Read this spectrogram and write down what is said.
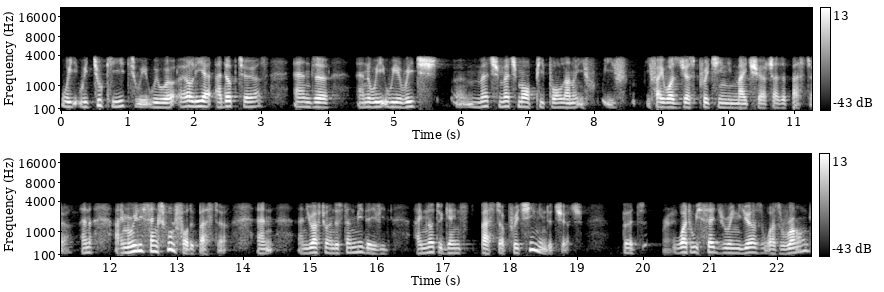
we we took it. We we were early adopters, and uh, and we we reach uh, much much more people than if if if I was just preaching in my church as a pastor. And I'm really thankful for the pastor. And and you have to understand me, David. I'm not against pastor preaching in the church, but right. what we said during years was wrong.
